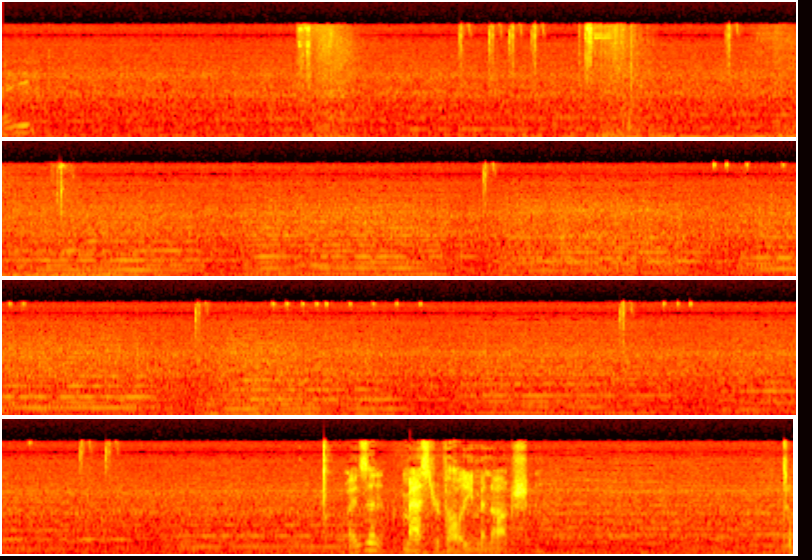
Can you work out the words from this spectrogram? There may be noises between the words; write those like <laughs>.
Alright. Why isn't master volume an option?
